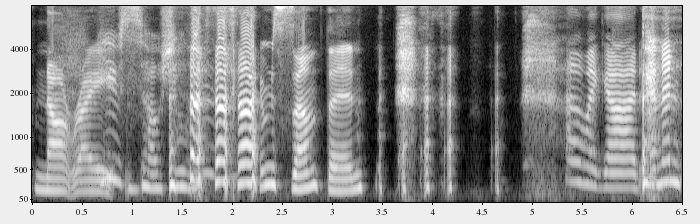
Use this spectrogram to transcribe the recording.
not right. you socialist. I'm something. oh my god! And then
